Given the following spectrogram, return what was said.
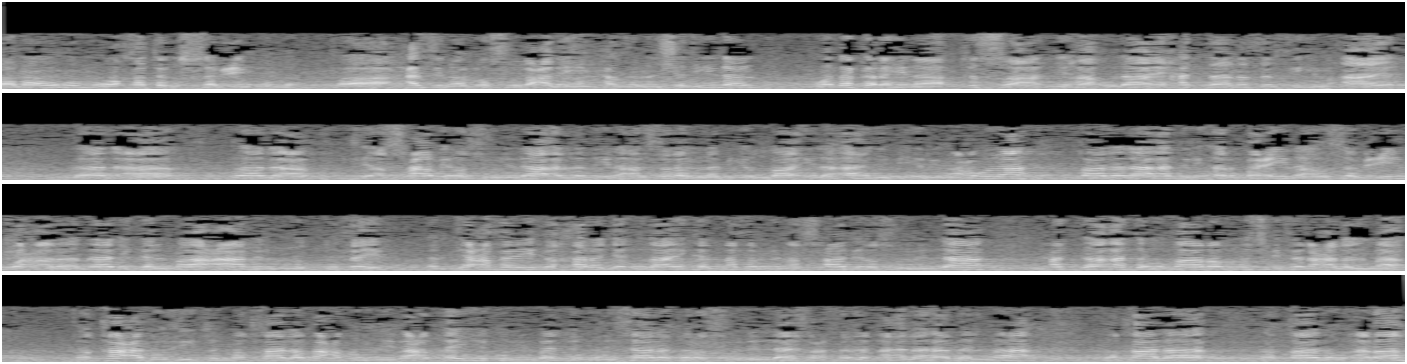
رموهم وقتلوا السبعين كلهم. فحزن الرسول عليهم حزنا شديدا وذكر هنا قصة لهؤلاء حتى نزل فيهم آية. قال قال في أصحاب رسول الله الذين ارسلهم نبي الله إلى أهل بئر معونة قال لا أدري أربعين أو سبعين وعلى ذلك الماء عامر بن الطفيل. الجعفري فخرج أولئك النفر من أصحاب رسول الله حتى أتوا غارا مشرفا على الماء فقعدوا فيه. ثم قال بعضهم لبعض أيكم يبلغ رسالة رسول الله صلى الله عليه وسلم أهل هذا الماء؟ فقال فقالوا أراه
